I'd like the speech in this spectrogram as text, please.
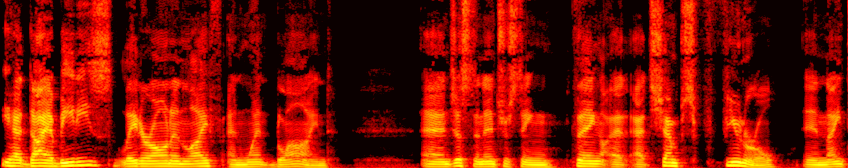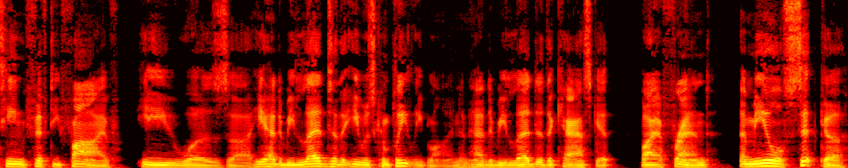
He had diabetes later on in life and went blind. And just an interesting thing at, at Shemp's funeral in 1955, he was uh, he had to be led to the he was completely blind and had to be led to the casket by a friend. Emil Sitka,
